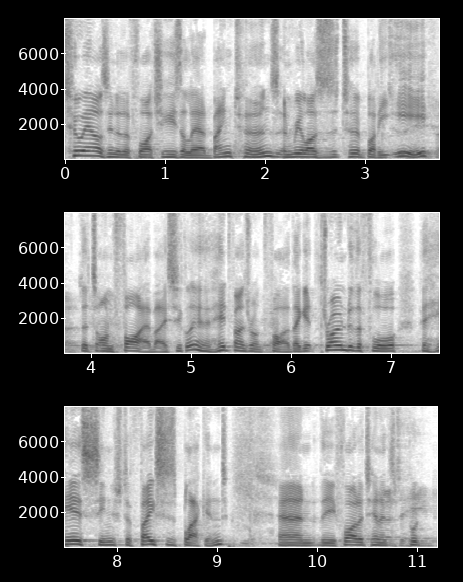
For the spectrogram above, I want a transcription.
Two hours into the flight, she hears a loud bang, turns and realizes it's her bloody ear that's on fire. Basically, her headphones are on fire. They get thrown to the floor. Her hair's singed. Her face is blackened, and the flight attendants put. hand.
